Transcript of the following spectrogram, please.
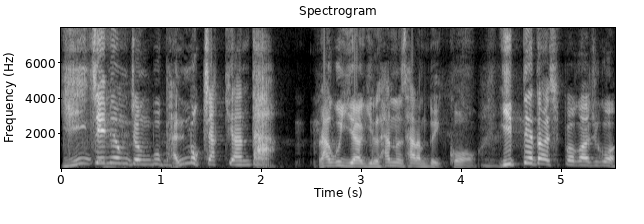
이재명 정부 발목 잡기 한다. 라고 이야기를 하는 사람도 있고 이때다 싶어가지고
